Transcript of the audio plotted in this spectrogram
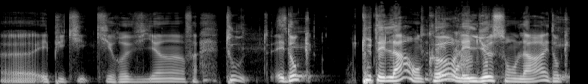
et puis qui, revient. Enfin, tout. Et donc, tout est là encore, les lieux sont là, et donc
